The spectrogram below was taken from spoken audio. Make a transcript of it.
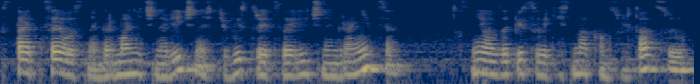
стать целостной, гармоничной личностью, выстроить свои личные границы, смело записывайтесь на консультацию.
